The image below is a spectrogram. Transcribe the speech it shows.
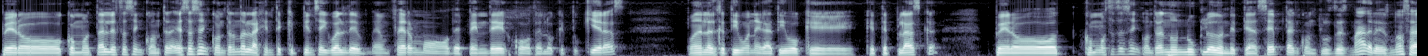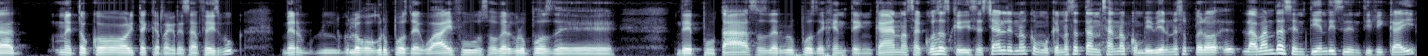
pero como tal estás, encontra estás encontrando a la gente que piensa igual de enfermo, de pendejo, de lo que tú quieras. Pon el adjetivo negativo que, que te plazca, pero como estás encontrando un núcleo donde te aceptan con tus desmadres, ¿no? O sea, me tocó ahorita que regresé a Facebook ver luego grupos de waifus o ver grupos de de putazos, ver grupos de gente en cana, o sea, cosas que dices, chale, ¿no? Como que no está tan sano convivir en eso, pero eh, la banda se entiende y se identifica ahí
